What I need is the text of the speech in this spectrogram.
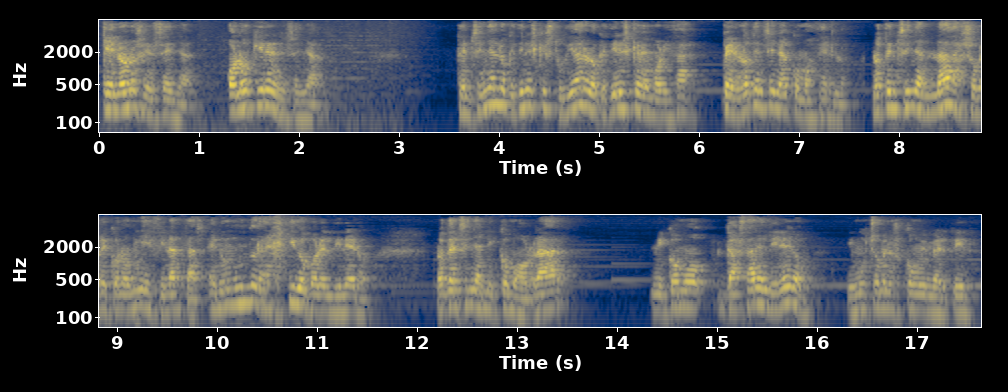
que no nos enseñan o no quieren enseñar. Te enseñan lo que tienes que estudiar o lo que tienes que memorizar, pero no te enseñan cómo hacerlo. No te enseñan nada sobre economía y finanzas en un mundo regido por el dinero. No te enseñan ni cómo ahorrar, ni cómo gastar el dinero, y mucho menos cómo invertir.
